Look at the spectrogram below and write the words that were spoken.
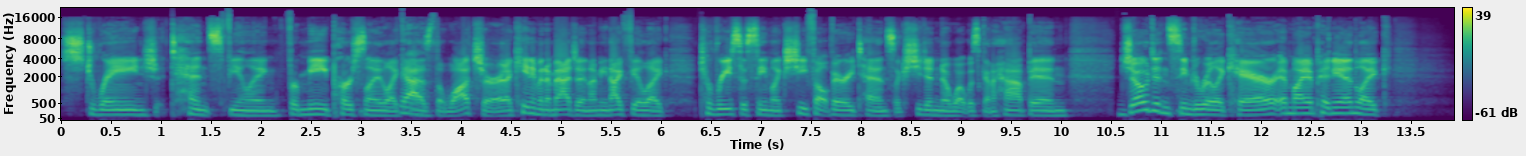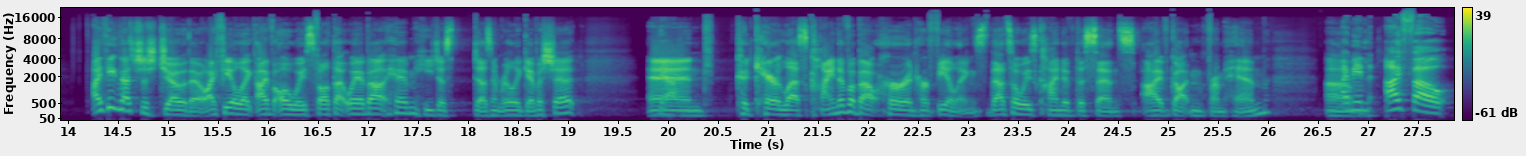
strange, tense feeling for me personally, like Yeah. as the watcher. And I can't even imagine. I mean, I feel like Teresa seemed like she felt very tense, like she didn't know what was going to happen. Joe didn't seem to really care, in my opinion. Like, I think that's just Joe, though. I feel like I've always felt that way about him. He just doesn't really give a shit and could care less kind of about her and her feelings. That's always kind of the sense I've gotten from him. I Um, mean, I felt,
